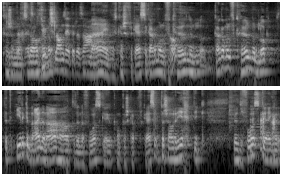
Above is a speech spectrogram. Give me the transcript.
Kannst du mal also in Deutschland hat er das auch. Nein, das kannst du vergessen. Geh mal auf oh. Köln und, geh mal auf Köln und schau, dort irgendeinen anhalten, der einen Fußgänger kommt, kannst du vergessen. Und das ist auch richtig. Weil der Fußgänger,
